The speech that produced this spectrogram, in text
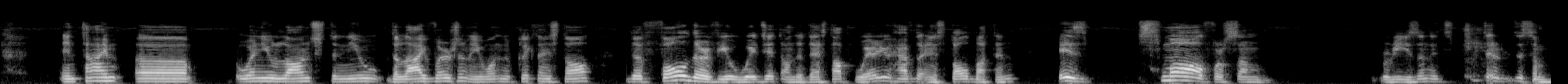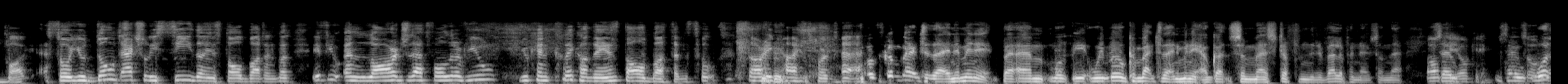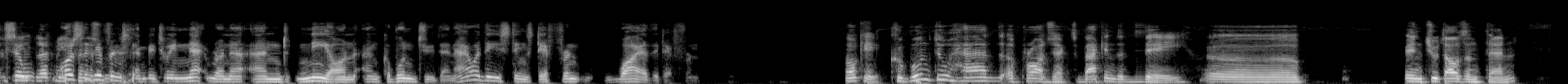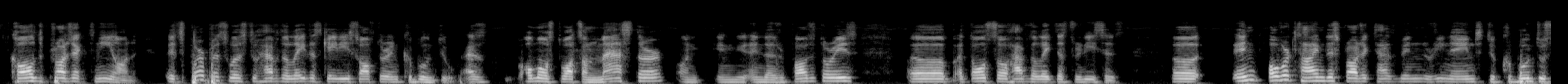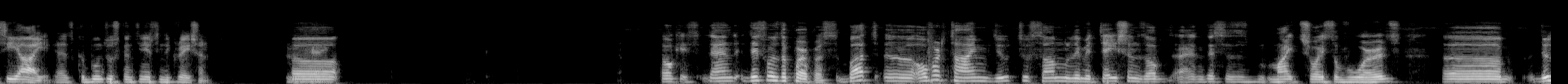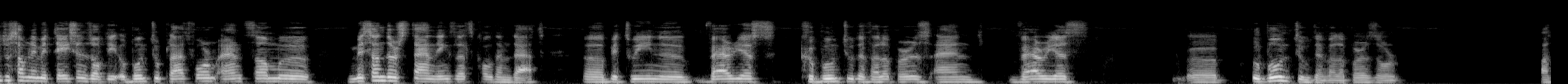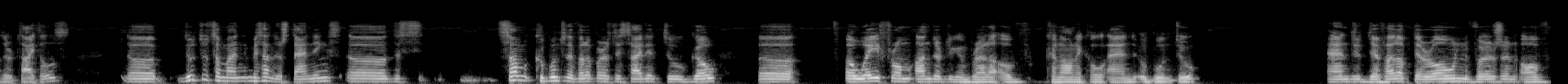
in time. Uh, when you launch the new the live version and you want to click the install, the folder view widget on the desktop where you have the install button is small for some reason. It's there, there's some bug, so you don't actually see the install button. But if you enlarge that folder view, you can click on the install button. So sorry guys for that. We'll come back to that in a minute, but um, we'll, we will come back to that in a minute. I've got some uh, stuff from the developer notes on that. Okay, so, okay. So, So what? So, me what's the difference then between Netrunner and Neon and Kubuntu? Then, how are these things different? Why are they different? Okay, Kubuntu had a project back in the day, uh, in 2010, called Project Neon. Its purpose was to have the latest KDE software in Kubuntu, as almost what's on master on in, in the repositories, uh, but also have the latest releases. Uh, in over time, this project has been renamed to Kubuntu CI, as Kubuntu's continuous integration. Okay. Uh, okay, then this was the purpose. But uh, over time, due to some limitations of, and this is my choice of words, uh, due to some limitations of the Ubuntu platform and some uh, misunderstandings, let's call them that, uh, between uh, various Kubuntu developers and various uh, Ubuntu developers or other titles. Due to some misunderstandings, the, some Kubuntu developers decided to go uh, away from under the umbrella of Canonical and Ubuntu and develop their own version of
